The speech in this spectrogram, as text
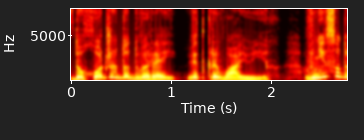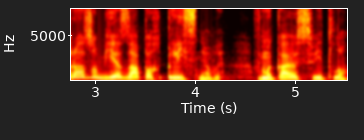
Доходжу до дверей, відкриваю їх. Вніс одразу б'є запах плісняви. Вмикаю світло.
